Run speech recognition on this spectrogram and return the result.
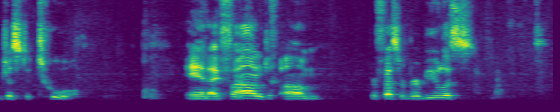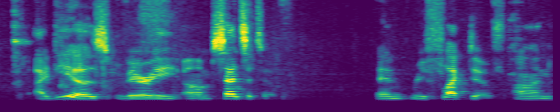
just a tool. And I found um, Professor Burbules' ideas very um, sensitive and reflective on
